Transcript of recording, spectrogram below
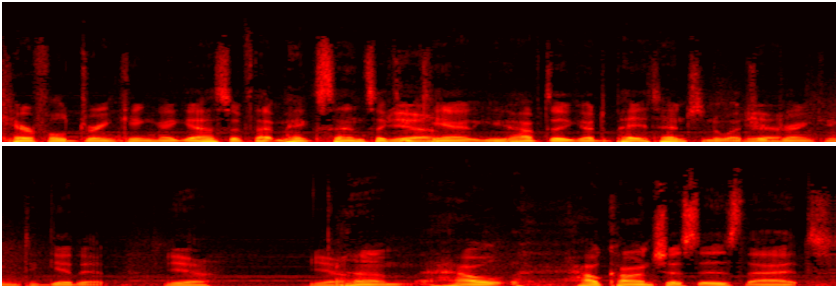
careful drinking, I guess, if that makes sense. Like Yeah. you can't you have to you have to pay attention to what Yeah. you're drinking to get it. Yeah. Yeah. Um, how how conscious is that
